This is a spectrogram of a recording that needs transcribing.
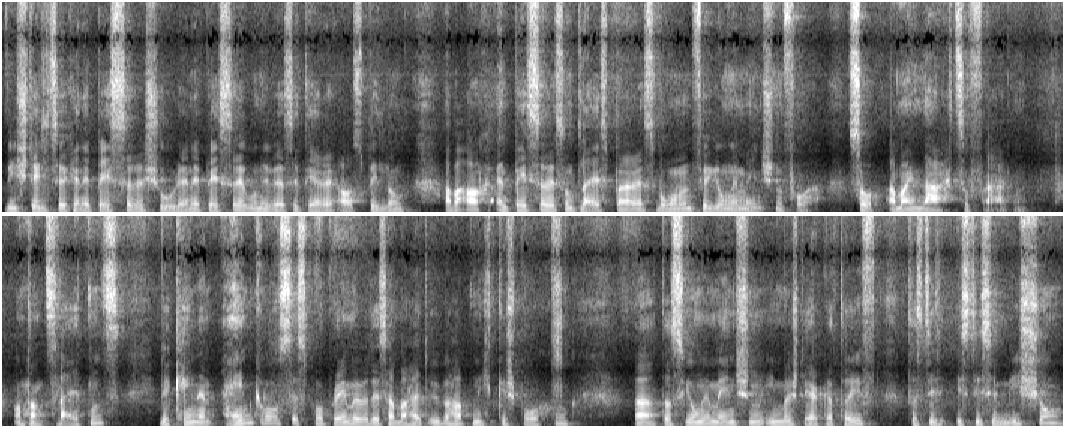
Wie stellt ihr euch eine bessere Schule, eine bessere universitäre Ausbildung, aber auch ein besseres und leistbares Wohnen für junge Menschen vor? So, einmal nachzufragen. Und dann zweitens, wir kennen ein großes Problem, über das haben wir heute überhaupt nicht gesprochen, das junge Menschen immer stärker trifft. Das ist diese Mischung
